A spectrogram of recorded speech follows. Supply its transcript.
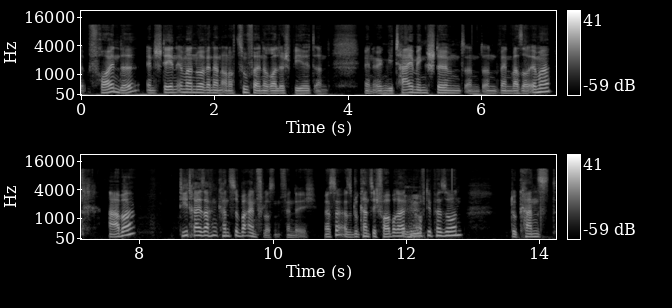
äh, Freunde entstehen immer nur, wenn dann auch noch Zufall eine Rolle spielt und wenn irgendwie Timing stimmt und, und wenn was auch immer. Aber die drei Sachen kannst du beeinflussen, finde ich. Weißt du? Also du kannst dich vorbereiten mhm. auf die Person, du kannst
